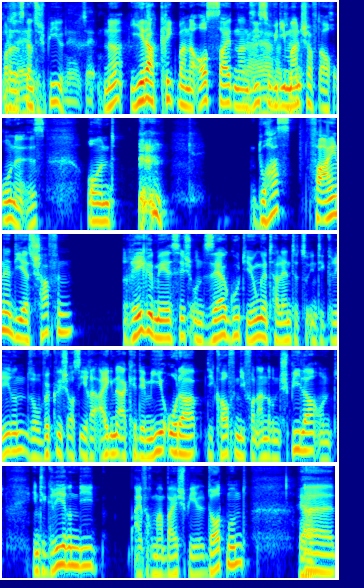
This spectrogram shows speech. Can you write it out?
Oder das Selten. ganze Spiel? Nee, selten. Ne? Jeder kriegt mal eine Auszeit und dann Ja, siehst ja, du, wie die natürlich. Mannschaft auch ohne ist. Und du hast Vereine, die es schaffen, regelmäßig und sehr gut junge Talente zu integrieren, so wirklich aus ihrer eigenen Akademie oder die kaufen die von anderen Spielern und integrieren die. Einfach mal Beispiel Dortmund. Ja. Äh,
